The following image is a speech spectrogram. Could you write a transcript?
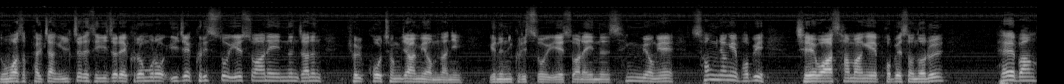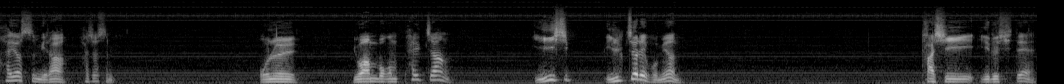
로마서 8장 1절에서 2절에 그러므로 이제 그리스도 예수 안에 있는 자는 결코 정죄함이 없나니 이는 그리스도 예수 안에 있는 생명의 성령의 법이 죄와 사망의 법에서 너를 해방하였음이라 하셨습니다. 오늘 요한복음 8장 21절에 보면 다시 이르시되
